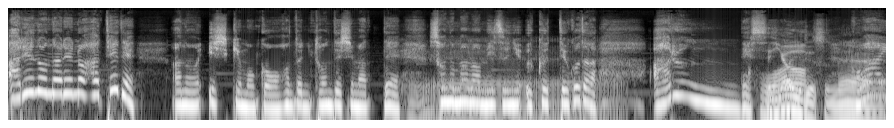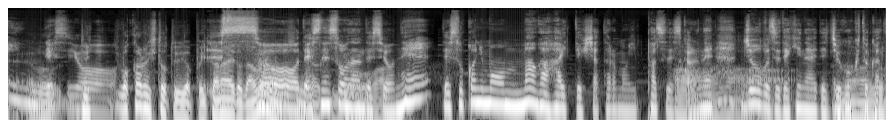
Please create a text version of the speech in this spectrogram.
あれの慣れの果てで、あの、意識もこう、本当に飛んでしまって、そのまま水に浮くっていうことがあるんですよ。怖いですね。怖いんですよでわかる人とやっぱ行かないとダメなんですね。そうですね、そうなんですよね。で、そこにもう魔が入ってきちゃったらもう一発ですからね成仏できないで地獄とか連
